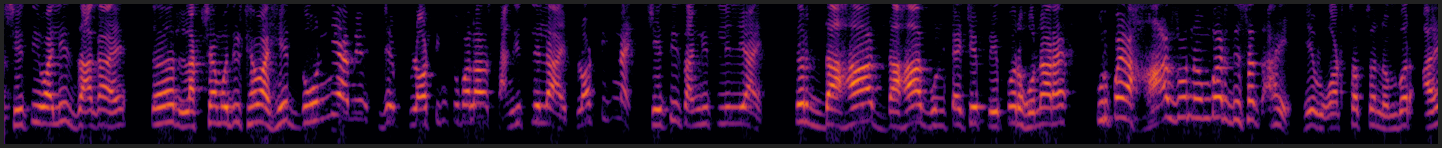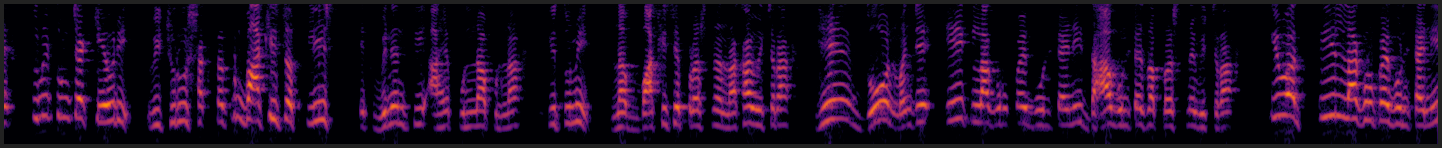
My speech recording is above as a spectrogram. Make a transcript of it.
शेतीवाली जागा आहे. तर लक्षामध्ये ठेवा हे दोन्ही आम्ही जे प्लॉटिंग तुम्हाला सांगितलेलं आहे प्लॉटिंग नाही शेती सांगितलेली आहे तर दहा दहा गुंठ्याचे पेपर होणार आहे. कृपया हा जो नंबर दिसत आहे हे व्हॉट्सअपचा नंबर आहे. तुम्ही तुमच्या केवरी विचारू शकता. पण बाकीचं प्लीज एक विनंती आहे पुन्हा पुन्हा की तुम्ही न बाकीचे प्रश्न नका विचारा. हे दोन म्हणजे एक लाख रुपये गुंठ्यानी दहा गुंठ्याचा प्रश्न विचारा. किंवा तीन लाख रुपये गुंठ्यानी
